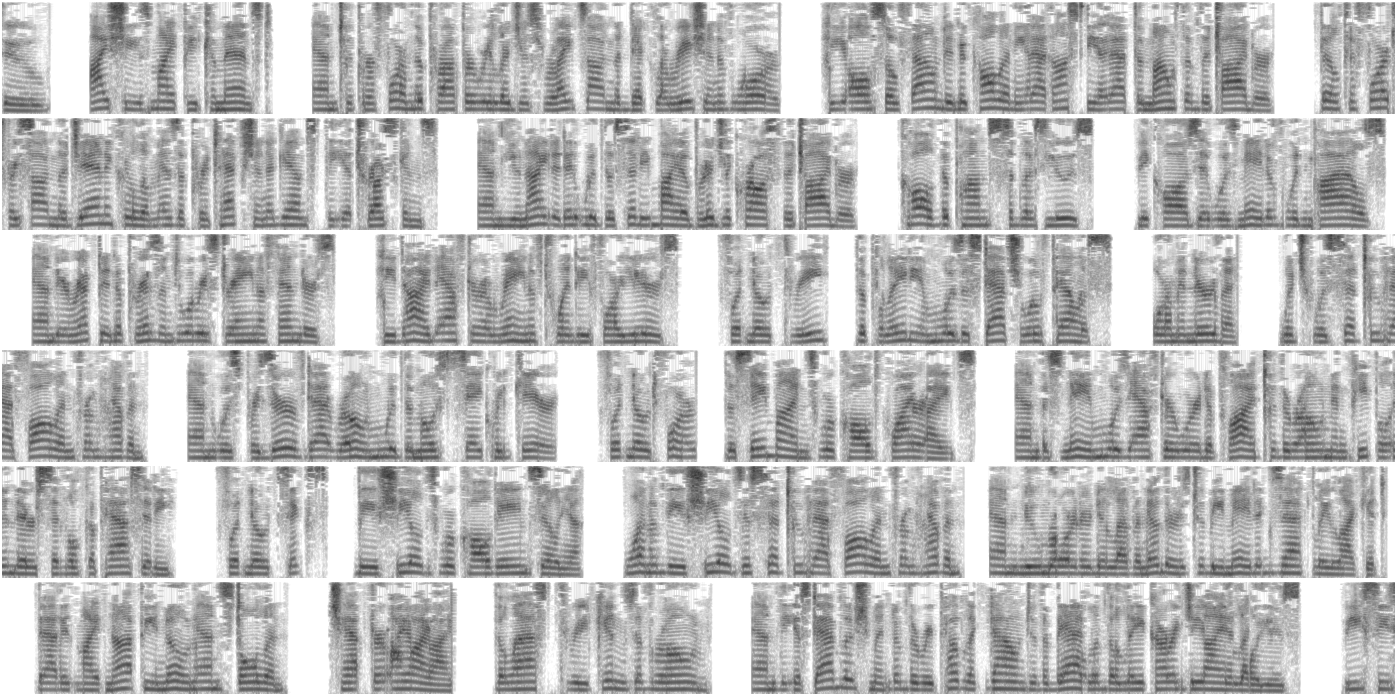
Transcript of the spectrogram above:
2. Ices might be commenced, and to perform the proper religious rites on the declaration of war. He also founded a colony at Ostia at the mouth of the Tiber, built a fortress on the Janiculum as a protection against the Etruscans, and united it with the city by a bridge across the Tiber, called the Pons Sublicius, because it was made of wooden piles, and erected a prison to restrain offenders. He died after a reign of 24 years. Footnote 3. The Palladium was a statue of Pallas, or Minerva, which was said to have fallen from heaven, and was preserved at Rome with the most sacred care. Footnote 4. The Sabines were called Quirites, and this name was afterward applied to the Roman people in their civil capacity. Footnote 6. These shields were called ancilia. One of these shields is said to have fallen from heaven, and Numa ordered eleven others to be made exactly like it, that it might not be known and stolen. Chapter III. The last three kings of Rome, and the establishment of the Republic down to the Battle of the Lake Regillus, BC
